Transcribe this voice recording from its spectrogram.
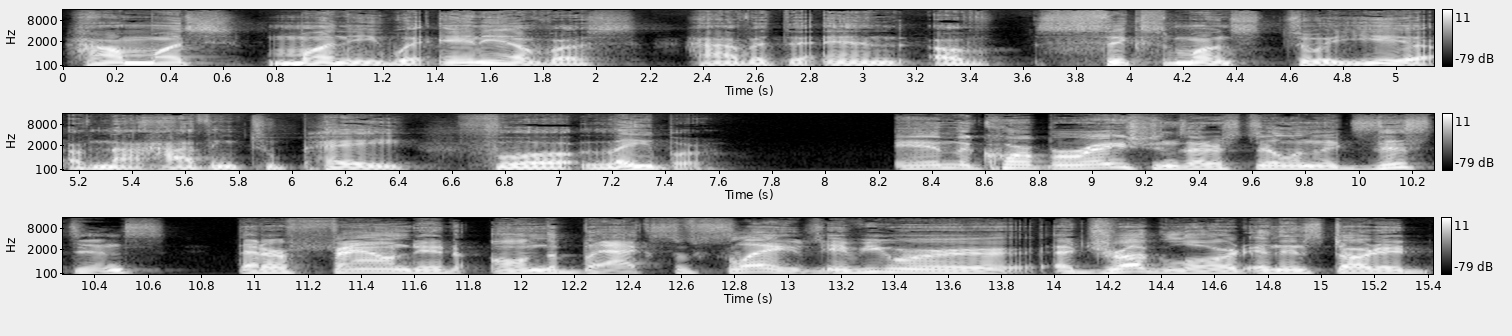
how much money would any of us have at the end of six months to a year of not having to pay for labor. And the corporations that are still in existence that are founded on the backs of slaves. If you were a drug lord and then started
